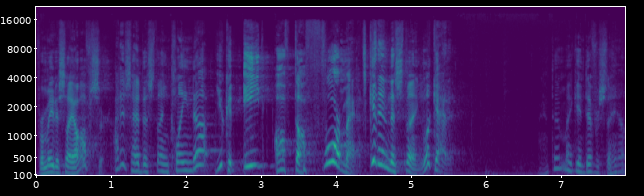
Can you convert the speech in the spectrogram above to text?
for me to say, Officer, I just had this thing cleaned up? You could eat off the floor mats. Get in this thing. Look at it. It doesn't make any difference to him.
